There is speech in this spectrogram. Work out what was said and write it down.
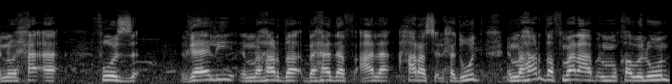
أنه يحقق فوز غالي النهاردة بهدف على حرس الحدود. النهاردة في ملعب المقاولون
